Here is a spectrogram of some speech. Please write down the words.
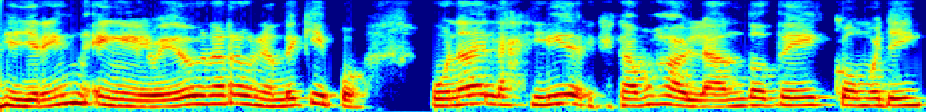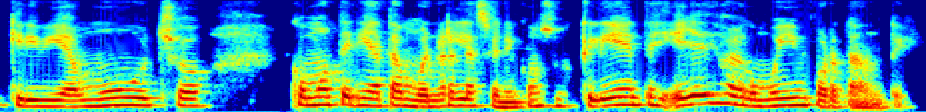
Ayer en, el medio de una reunión de equipo, una de las líderes que estábamos hablando de cómo ella inscribía mucho, cómo tenía tan buenas relaciones con sus clientes, y ella dijo algo muy importante.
